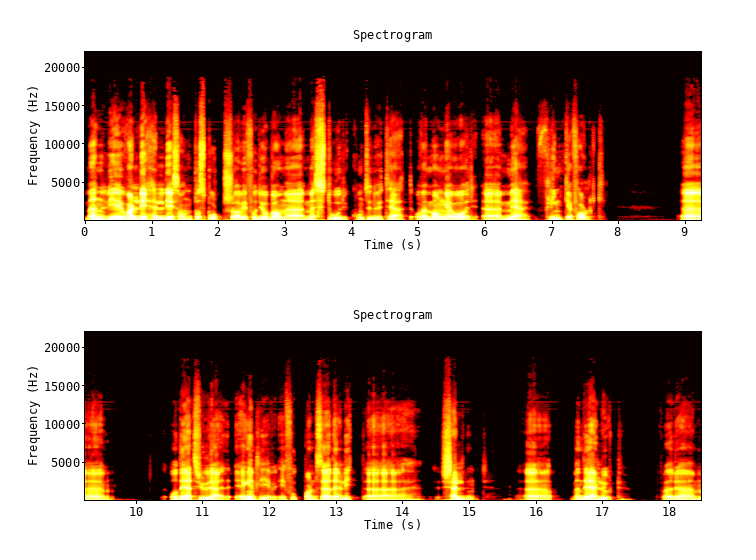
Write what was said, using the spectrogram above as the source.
men vi er jo veldig heldige sånn. På sport så har vi fått jobba med, med stor kontinuitet over mange år eh, med flinke folk. Eh, og det tror jeg egentlig i, fotballen så er det litt eh, sjeldent. Eh, men det er lurt. For eh,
